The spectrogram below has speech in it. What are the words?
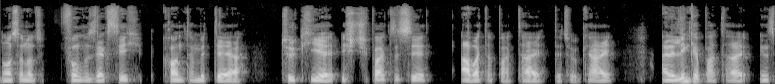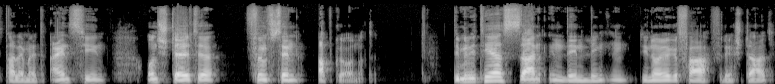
1965 konnte mit der Türkiye İşçi Partisi, Arbeiterpartei der Türkei, eine linke Partei ins Parlament einziehen und stellte 15 Abgeordnete. Die Militärs sahen in den Linken die neue Gefahr für den Staat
